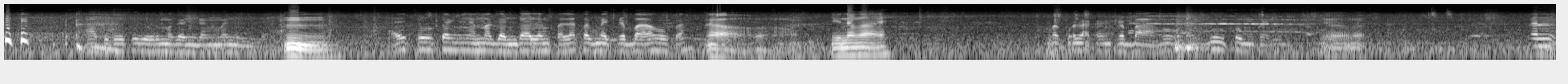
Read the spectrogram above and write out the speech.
Sabi ko siguro magandang Manila. Hmm. Ay, putang na maganda lang pala pag may trabaho ka. Oo. Yun na nga eh. Pag wala kang trabaho, gutom ka rin. Kaya nga. An-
